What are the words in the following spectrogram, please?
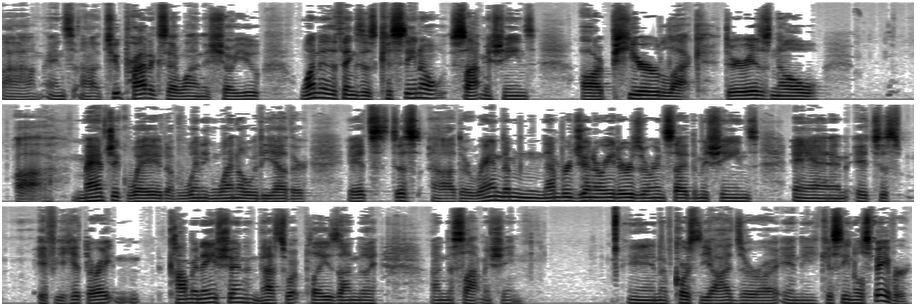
um, and uh, two products I wanted to show you. One of the things is casino slot machines are pure luck. There is no uh, magic way of winning one over the other. It's just uh, the random number generators are inside the machines, and it's just if you hit the right combination, that's what plays on the on the slot machine. And of course, the odds are uh, in the casino's favor.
